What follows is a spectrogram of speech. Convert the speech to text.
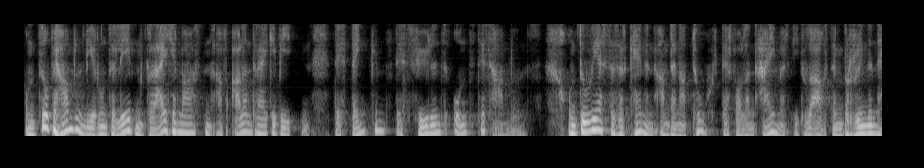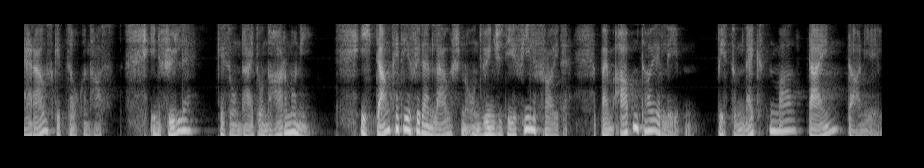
Und so behandeln wir unser Leben gleichermaßen auf allen drei Gebieten des Denkens, des Fühlens und des Handelns. Und du wirst es erkennen an der Natur der vollen Eimer, die du aus dem Brunnen herausgezogen hast, in Fülle, Gesundheit und Harmonie. Ich danke dir für dein Lauschen und wünsche dir viel Freude beim Abenteuerleben. Bis zum nächsten Mal, dein Daniel.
